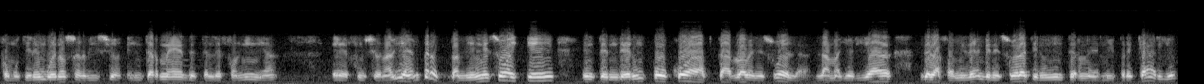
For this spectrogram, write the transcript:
como tienen buenos servicios de Internet, de telefonía, eh, funciona bien, pero también eso hay que entender un poco, adaptarlo a Venezuela. La mayoría de las familias en Venezuela tienen un Internet muy precario,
